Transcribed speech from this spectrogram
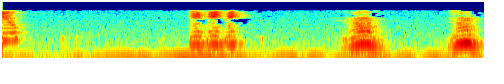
よ。うん。うん。うやん。えん。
